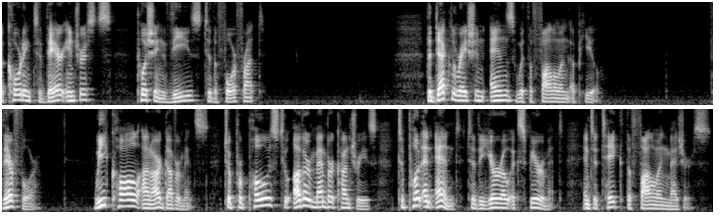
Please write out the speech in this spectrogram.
according to their interests, pushing these to the forefront? The declaration ends with the following appeal Therefore, we call on our governments to propose to other member countries to put an end to the euro experiment and to take the following measures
